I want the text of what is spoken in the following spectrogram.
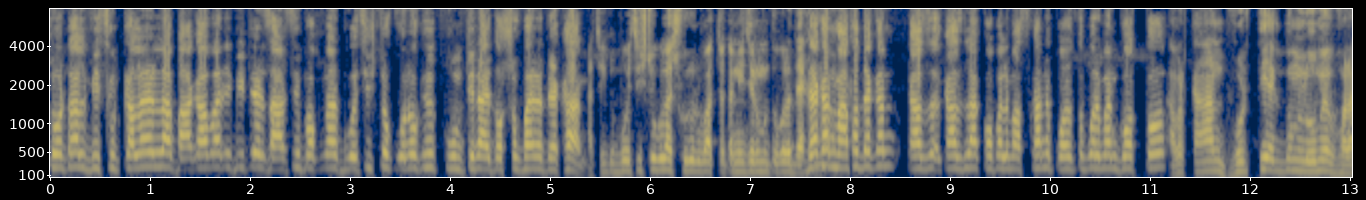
টোটাল বিস্কুট কালারের বাগাবাড়ি বিটের জার্সি বকনার বৈশিষ্ট্য কোনো কিছু কমতি নাই। দর্শক ভাইরা দেখান। আচ্ছা একটু বৈশিষ্ট্যগুলা শুরুর বাচ্চাটা নিজের মতো করে দেখেন। দেখান মাথা দেখান কাজলা কপালে মাঝখানে পর্যাপ্ত পরিমাণ গর্ত। আবার কান ভর্তি একদম লোমে ভরা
